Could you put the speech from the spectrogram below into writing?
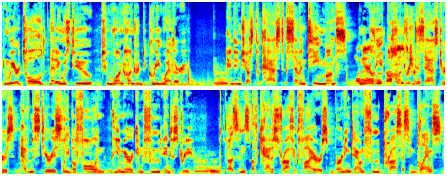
and we are told that it was due to 100 degree weather. And in just the past 17 months, nearly 100 disasters have mysteriously befallen the American food industry. Dozens of catastrophic fires burning down food processing plants,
